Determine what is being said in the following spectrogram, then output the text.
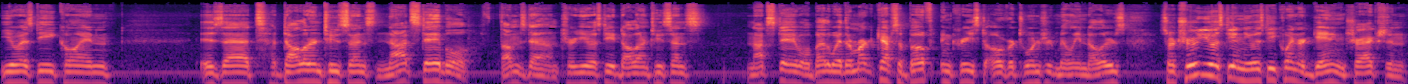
USD coin is at a dollar and two cents, not stable. Thumbs down. True USD, dollar and two cents, not stable. By the way, their market caps have both increased to over two hundred million dollars. So True USD and USD coin are gaining traction,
